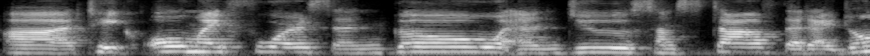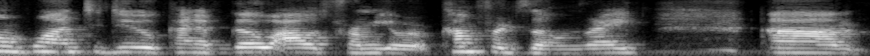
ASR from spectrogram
uh, take all my force and go and do some stuff that I don't want to do, kind of go out from your comfort zone, right? Um,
